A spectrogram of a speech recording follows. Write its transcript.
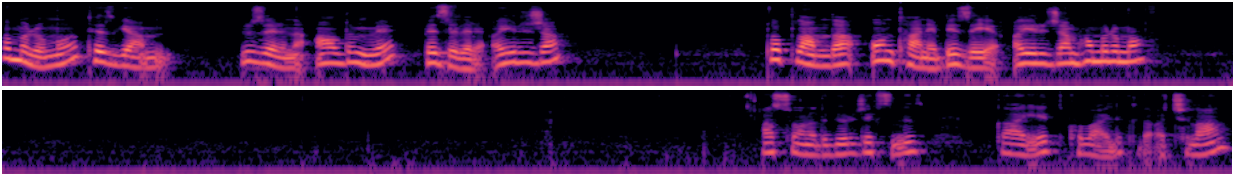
Hamurumu tezgahımın üzerine aldım ve bezelere ayıracağım. Toplamda 10 tane bezeye ayıracağım hamurumu. Az sonra da göreceksiniz gayet kolaylıkla açılan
